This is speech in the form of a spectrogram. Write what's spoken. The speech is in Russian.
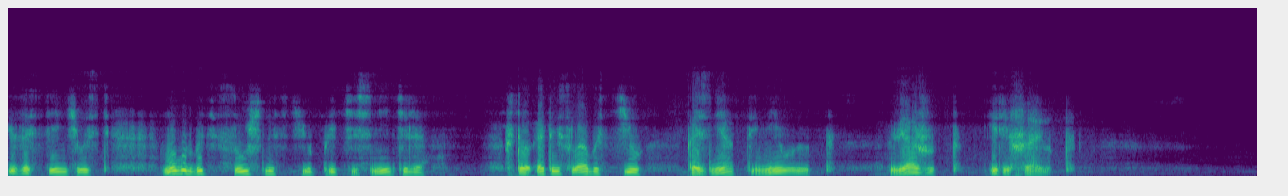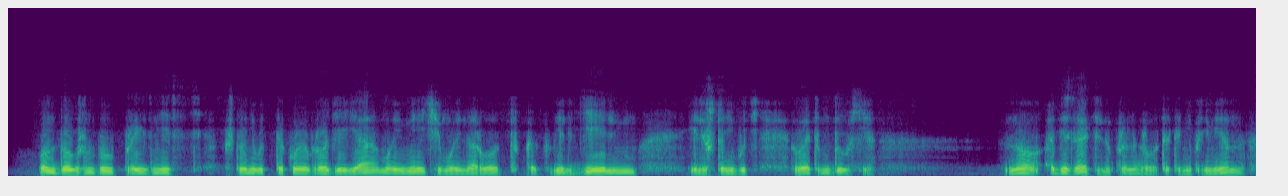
и застенчивость могут быть сущностью притеснителя, что этой слабостью казнят и милуют, вяжут и решают. Он должен был произнести что-нибудь такое вроде «Я, мой меч и мой народ», как Вильгельм, или что-нибудь в этом духе. Но обязательно про народ, это непременно.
